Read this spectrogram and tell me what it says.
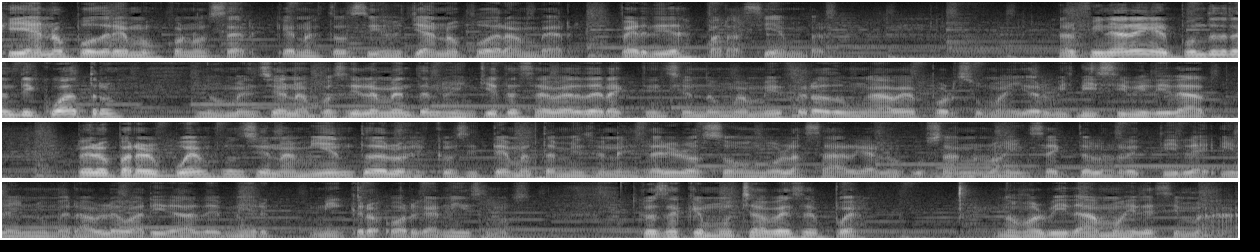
que ya no podremos conocer, que nuestros hijos ya no podrán ver, perdidas para siempre. Al final, en el punto 34, nos menciona, posiblemente nos inquieta saber de la extinción de un mamífero o de un ave por su mayor visibilidad, pero para el buen funcionamiento de los ecosistemas también son necesarios los hongos, las algas, los gusanos, los insectos, los reptiles y la innumerable variedad de microorganismos. Cosas que muchas veces pues nos olvidamos y decimos, ah,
